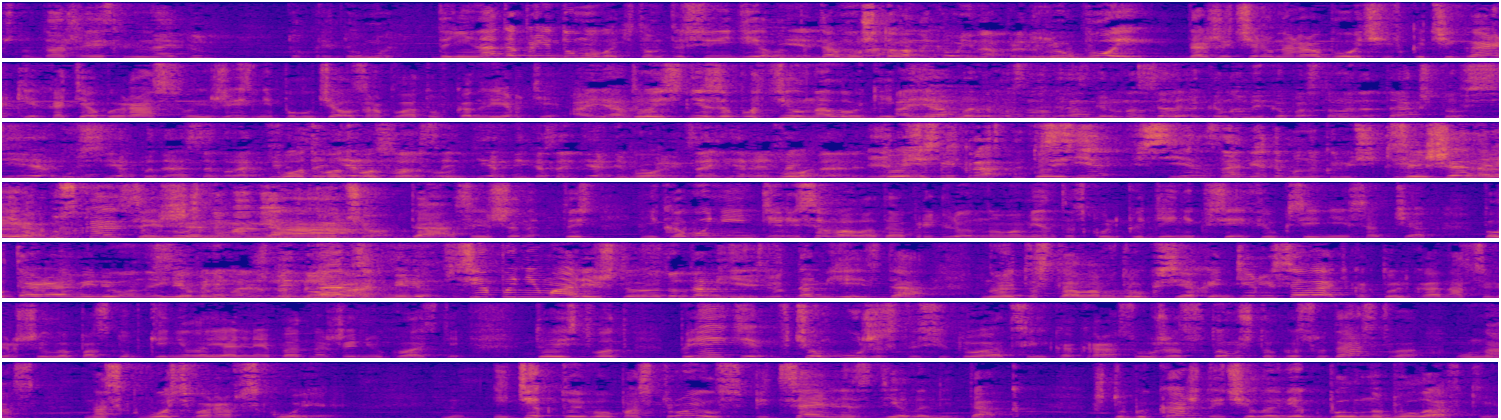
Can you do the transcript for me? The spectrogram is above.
что даже если не найдут, то придумают. Да не надо придумывать, в том-то все и дело. Не, потому у нас что любой, даже чернорабочий в кочегарке хотя бы раз в своей жизни получал зарплату в конверте. А я то бы- есть не заплатил налоги. А я об этом в основном раз говорю, у нас вся экономика построена так, что все у всех пытаются брать. Вот, вот, вот, вот, вот. сантехника, сантехника, Вот. милиционеры и Вот. так И далее. То это есть- прекрасно. то есть- все, все заведомо на крючке. Совершенно Да. верно. Выпускается Совершенно- в нужный момент да, крючок. Да, совершенно. То есть никого не интересовало до определенного момента, сколько денег в сейфе у Ксении Собчак. Полтора миллиона Все евро. понимали, 15 много. миллионов. Все понимали, что, Что там есть. что там есть, да. Но это стало вдруг всех интересовать, как только она совершила поступки нелояльные по отношению к власти. То есть вот, понимаете, в чем ужас-то ситуации как раз? Ужас в том, что государство у нас насквозь воровское. И те, кто его построил, специально сделали так, чтобы каждый человек был на булавке.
